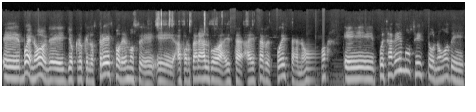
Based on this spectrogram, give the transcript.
Eh, bueno, eh, yo creo que los tres podemos eh, aportar algo a esta, respuesta, ¿no? pues sabemos esto, ¿no? De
